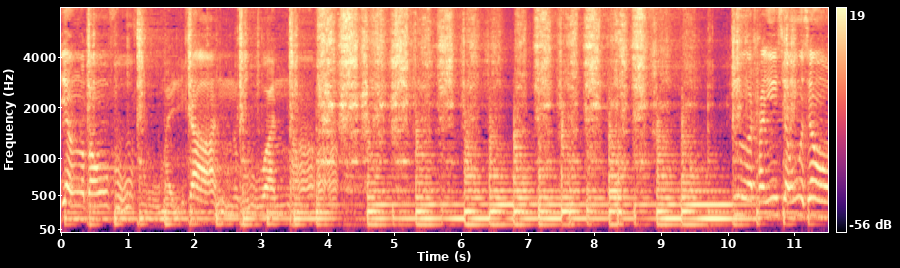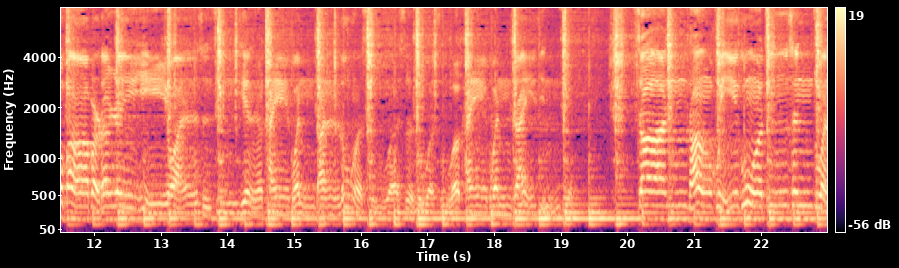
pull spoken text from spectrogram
将包袱府门山关呐。这才小小八百的人天开关单啰嗦是啰嗦开关在今天。三趟回过，自身转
